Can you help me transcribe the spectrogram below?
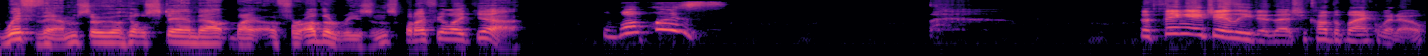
with them, so he'll, he'll stand out by uh, for other reasons. But I feel like yeah, What was the thing AJ Lee did that she called the Black Widow?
